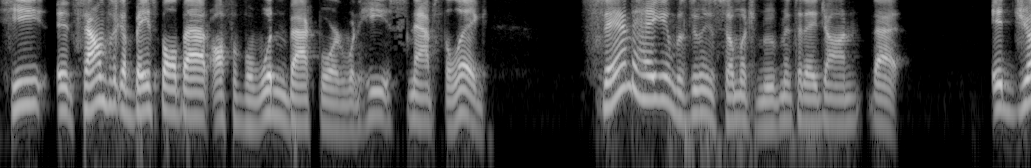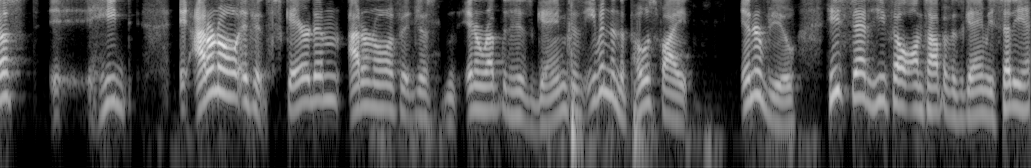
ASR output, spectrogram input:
He it sounds like a baseball bat off of a wooden backboard when he snaps the leg. Sandhagen was doing so much movement today, John, that it just it, he I don't know if it scared him. I don't know if it just interrupted his game because even in the post fight interview, he said he felt on top of his game. He said he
